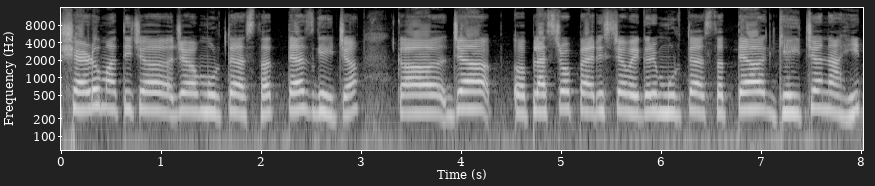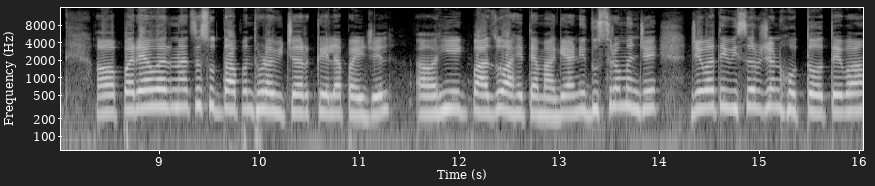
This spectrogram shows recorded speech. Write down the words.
शॅडो मातीच्या ज्या मूर्त्या असतात त्याच घ्यायच्या. का ज्या प्लॅस्टर ऑफ पॅरिसच्या वगैरे मूर्त्या असतात त्या घ्यायच्या नाहीत. पर्यावरणाचासुद्धा पर्यावरणाचा सुद्धा आपण थोडा विचार केला पाहिजे. ही एक बाजू आहे त्यामागे आणि दुसरं म्हणजे जेव्हा ते विसर्जन होतं तेव्हा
